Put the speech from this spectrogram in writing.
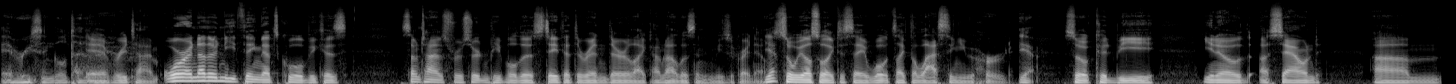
Every single time. Every time. Or another neat thing that's cool because sometimes for certain people, the state that they're in, they're like, I'm not listening to music right now. Yep. So we also like to say, well, it's like the last thing you heard. Yeah. So it could be, you know, a sound. Um,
